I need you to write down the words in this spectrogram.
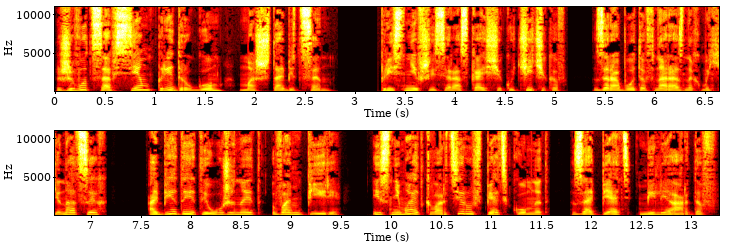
живут совсем при другом масштабе цен. Приснившийся рассказчику Чичиков, заработав на разных махинациях, обедает и ужинает в «Вампире» и снимает квартиру в пять комнат за 5 миллиардов.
